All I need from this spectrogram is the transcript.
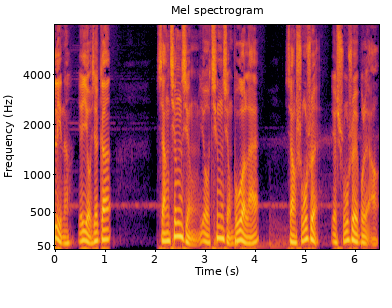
里呢也有些干，想清醒又清醒不过来，想熟睡也熟睡不了。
